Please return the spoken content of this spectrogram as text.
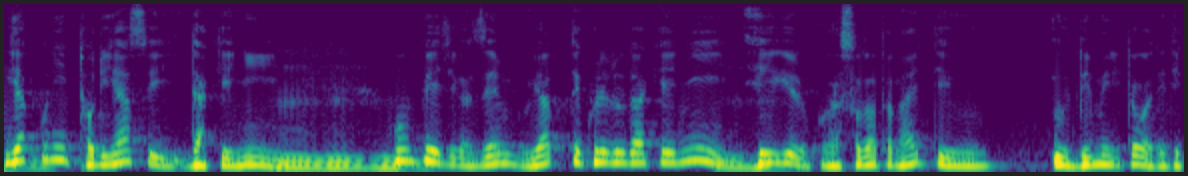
逆に取りやすいだけに、ホームページが全部やってくれるだけに、営業力が育たないっていうデメリットが出て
